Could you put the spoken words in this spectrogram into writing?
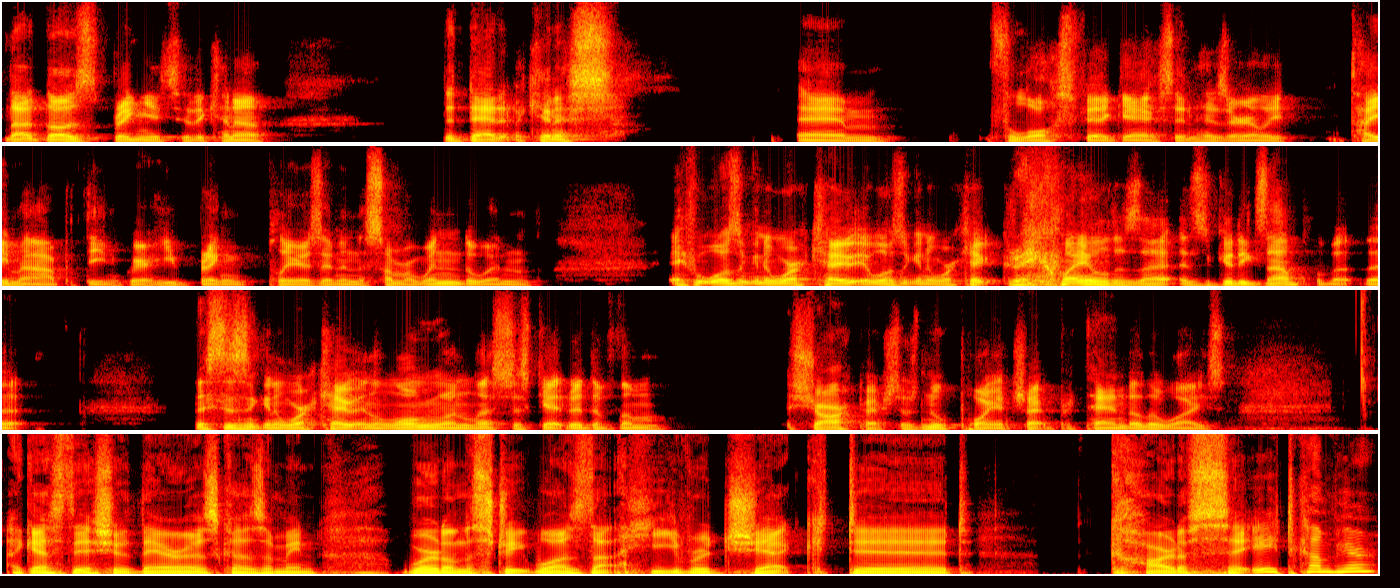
that does bring you to the kind of the Derek McInnes um, philosophy, I guess, in his early time at Aberdeen, where he'd bring players in in the summer window, and if it wasn't going to work out, it wasn't going to work out. Greg Wild is a is a good example of it. That this isn't going to work out in the long run. Let's just get rid of them sharpish. There's no point in trying to pretend otherwise. I guess the issue there is because I mean, word on the street was that he rejected Cardiff City to come here.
